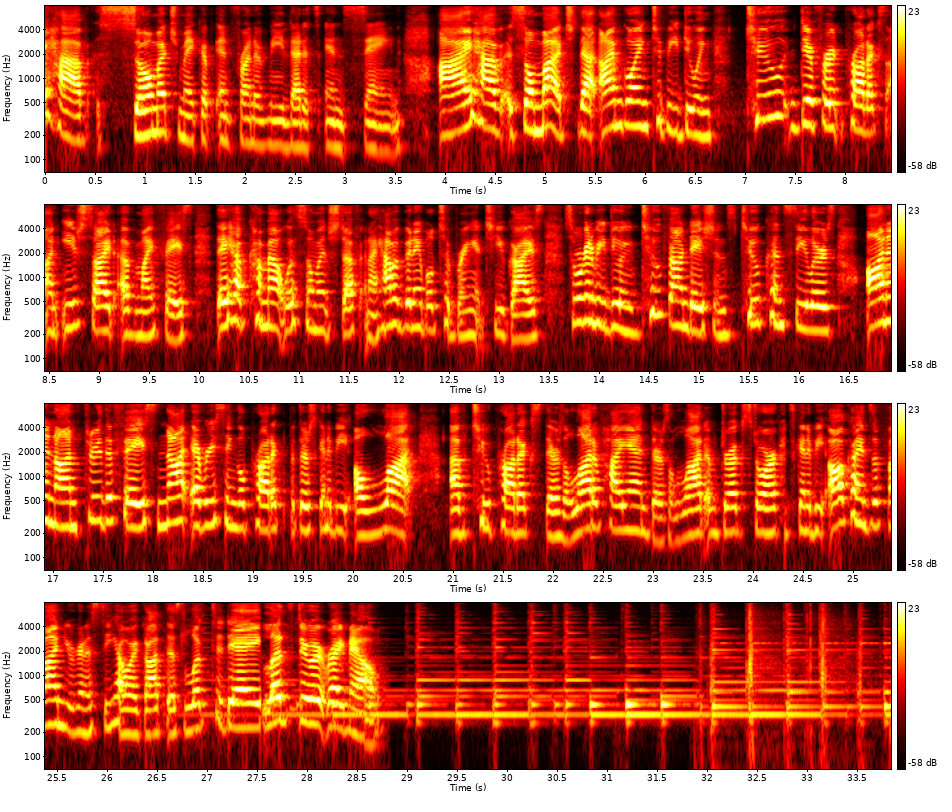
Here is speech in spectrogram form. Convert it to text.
have so much makeup in front of me that it's insane. I have so much that I'm going to be doing two different products on each side of my face. They have come out with so much stuff and i haven't been able to bring it to you guys. So we're going to be doing two foundations two concealers on and on through the face not every single product but there's going to be a lot of two products. There's a lot of high-end there's a lot of drugstore. It's going to be all kinds of fun. You're going to see how i got this look today. Let's do it right now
